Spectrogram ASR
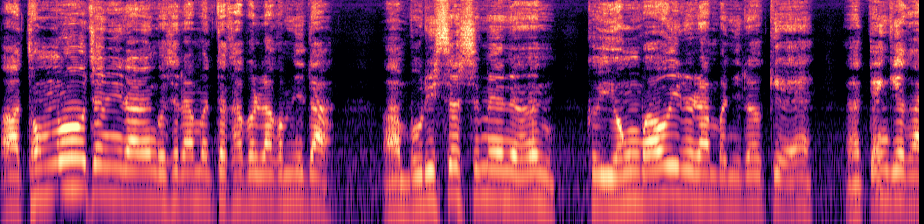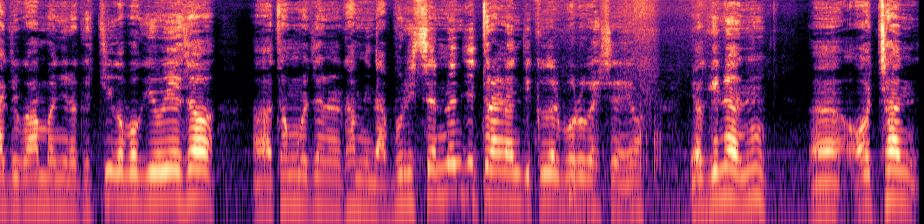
아, 동무전이라는 곳을 한번 더 가보려고 합니다. 아, 물 있었으면은 그 용바오이를 한번 이렇게 어, 땡겨가지고 한번 이렇게 찍어보기 위해서 어, 동무전을 갑니다. 물 있었는지 들었는지 그걸 모르겠어요. 여기는 어, 오천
